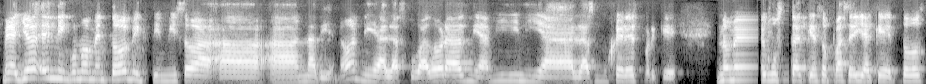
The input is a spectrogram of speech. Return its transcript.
mira, yo en ningún momento victimizo a, nadie, ¿no? Ni a las jugadoras, ni a mí, ni a las mujeres, porque no me gusta que eso pase, ya que todos,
